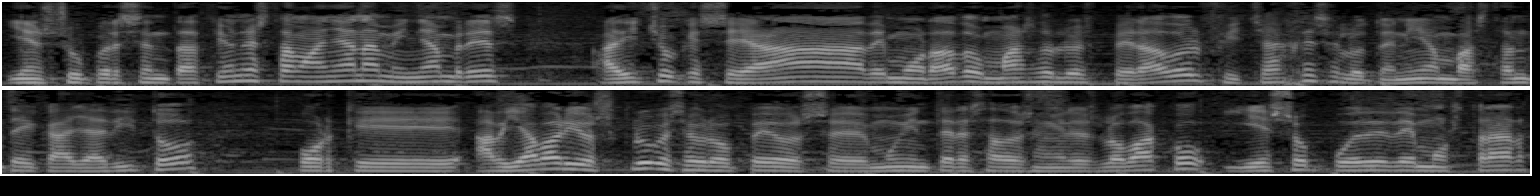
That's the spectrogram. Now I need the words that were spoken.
Y en su presentación esta mañana Miñambres ha dicho que se ha demorado más de lo esperado el fichaje, se lo tenían bastante calladito porque había varios clubes europeos eh, muy interesados en el eslovaco y eso puede demostrar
